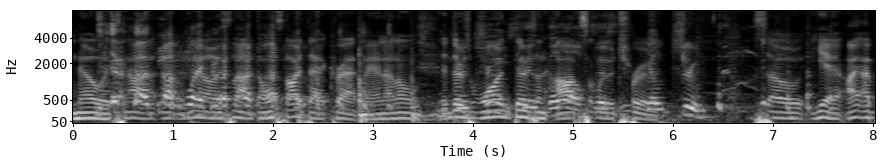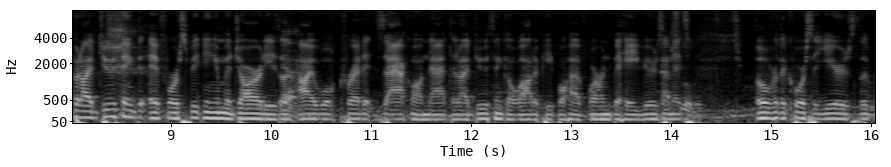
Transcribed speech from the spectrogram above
no, it's not. No, no, it's not. Don't start that crap, man. I don't. There's Your one. There's an absolute truth. Truth. So yeah, I, I but I do think that if we're speaking in majorities. I, I will credit Zach on that. That I do think a lot of people have learned behaviors, Absolutely. and it's over the course of years. The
